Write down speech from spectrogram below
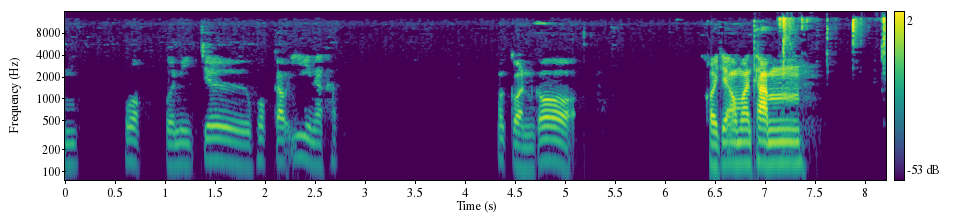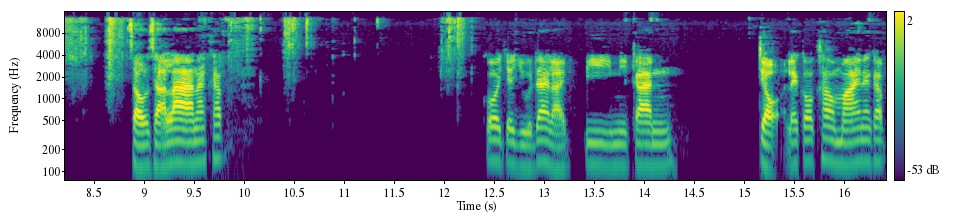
ำพวกเฟอร์นิเจอร์ พวกเก้าอี้นะครับ เมื่อก่อนก็เขาจะเอามาทำเสาศาลานะครับ ก็จะอยู่ได้หลายปีมีการเจาะแล้วก็เข้าไม้นะครับ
